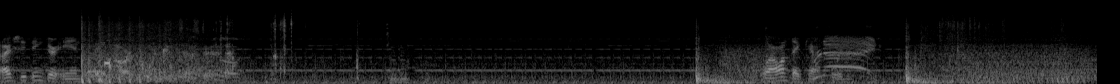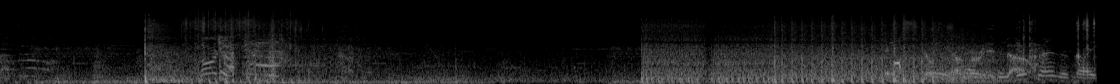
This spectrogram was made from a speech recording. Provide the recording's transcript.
I actually think they're anti. Hardcore contestant. Well, I want that cap 40. Friend that's like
